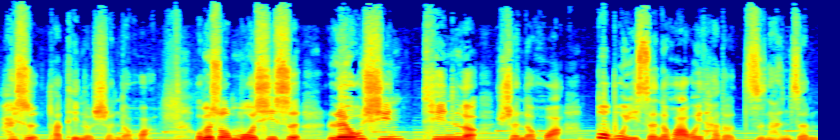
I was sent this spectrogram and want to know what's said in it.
还是他听了神的话？我们说摩西是留心听了神的话，步步以神的话为他的指南针。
